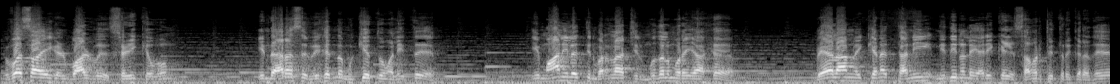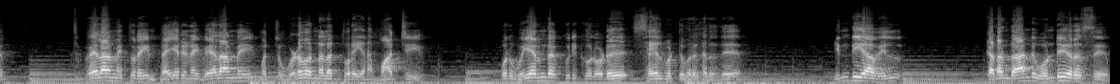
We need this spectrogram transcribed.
விவசாயிகள் வாழ்வு செழிக்கவும் இந்த அரசு மிகுந்த முக்கியத்துவம் அளித்து இம்மாநிலத்தின் வரலாற்றில் முதல் முறையாக வேளாண்மைக்கென தனி நிதிநிலை அறிக்கையை சமர்ப்பித்திருக்கிறது. வேளாண்மை துறையின் பெயரினை வேளாண்மை மற்றும் உழவர் நலத்துறை என மாற்றி ஒரு உயர்ந்த குறிக்கோளோடு செயல்பட்டு வருகிறது. இந்தியாவில் கடந்த ஆண்டு ஒன்றிய அரசு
